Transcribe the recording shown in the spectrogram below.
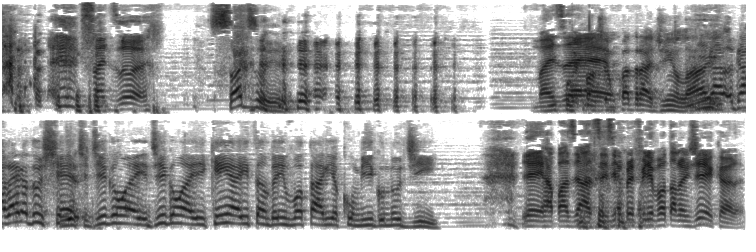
Só de zoa. Só de zoeira. Mas Pô, fazer é. um quadradinho lá. Ga- Galera do chat, digam aí, digam aí, quem aí também votaria comigo no Di? E aí, rapaziada, vocês iam preferir votar no G, cara?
